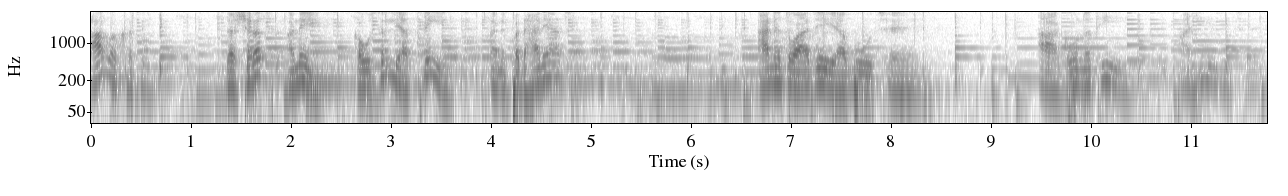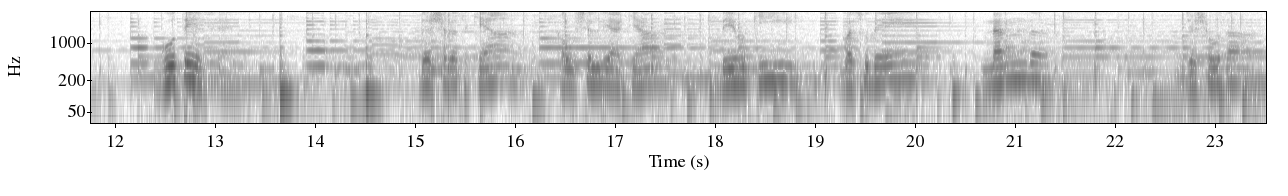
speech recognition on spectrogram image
આ વખતે દશરથ અને કૌશલ્યા થઈ અને પધાર્યા છે. આને તો આજે આવવું છે, આગો નથી અહીં જ છે, ગોતે છે. દશરથ ક્યાં, કૌશલ્યા ક્યાં, દેવકી, વસુદેવ, નંદ, જશોદા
